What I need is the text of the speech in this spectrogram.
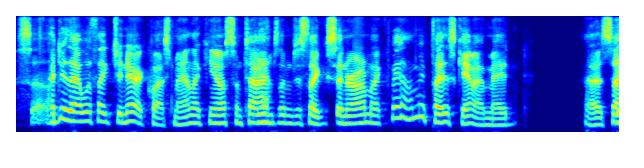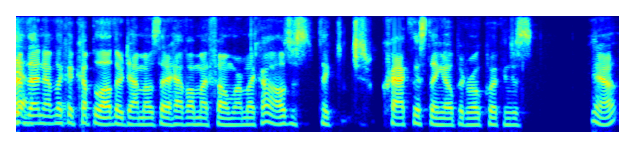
So I do that with like generic quests, man. Like, you know, sometimes I'm just like sitting around, I'm like, man, let me play this game I've made. Uh, so I have that and I have like a couple other demos that I have on my phone where I'm like, oh, I'll just like just crack this thing open real quick and just, you know,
